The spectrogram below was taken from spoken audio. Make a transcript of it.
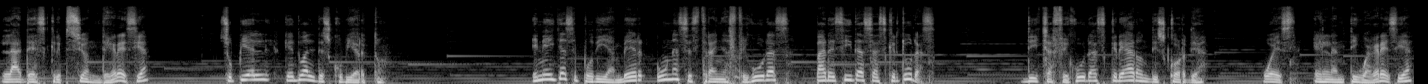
La descripción de Grecia, su piel quedó al descubierto. En ella se podían ver unas extrañas figuras parecidas a escrituras. Dichas figuras crearon discordia, pues en la antigua Grecia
